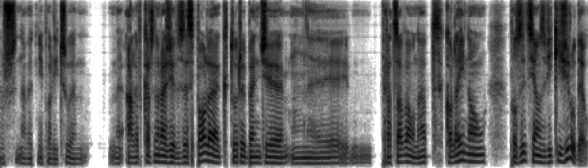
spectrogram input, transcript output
już nawet nie policzyłem ale w każdym razie w zespole, który będzie mm, y, pracował nad kolejną pozycją z wiki źródeł.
